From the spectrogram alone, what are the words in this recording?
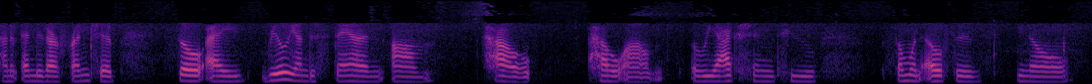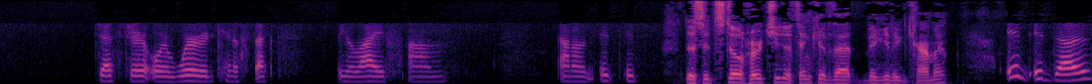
kind of ended our friendship. So I really understand um, how how um, a reaction to someone else's, you know, gesture or word can affect your life. Um, I don't. It it Does it still hurt you to think of that bigoted comment? it it does.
